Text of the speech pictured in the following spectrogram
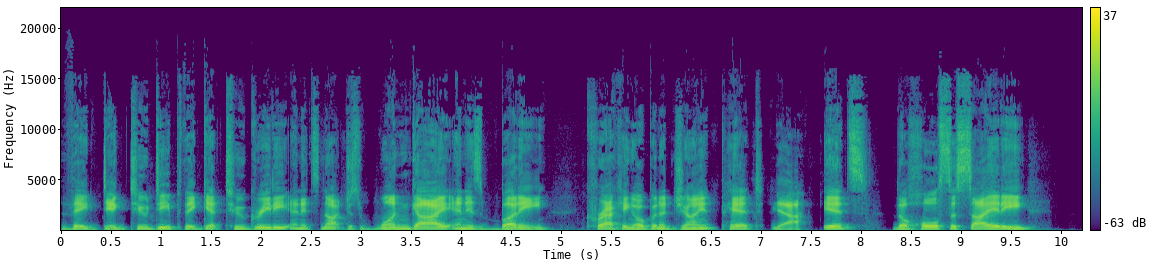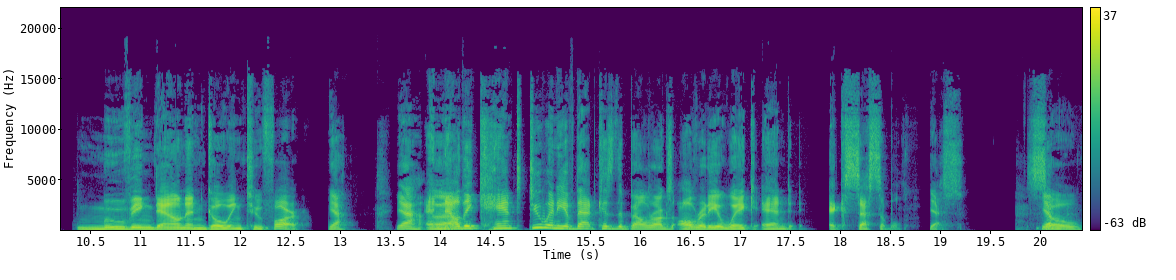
they dig too deep, they get too greedy, and it's not just one guy and his buddy cracking open a giant pit. Yeah. It's the whole society moving down and going too far. Yeah. Yeah. And now um, they can't do any of that because the Balrog's already awake and accessible. Yes. So,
